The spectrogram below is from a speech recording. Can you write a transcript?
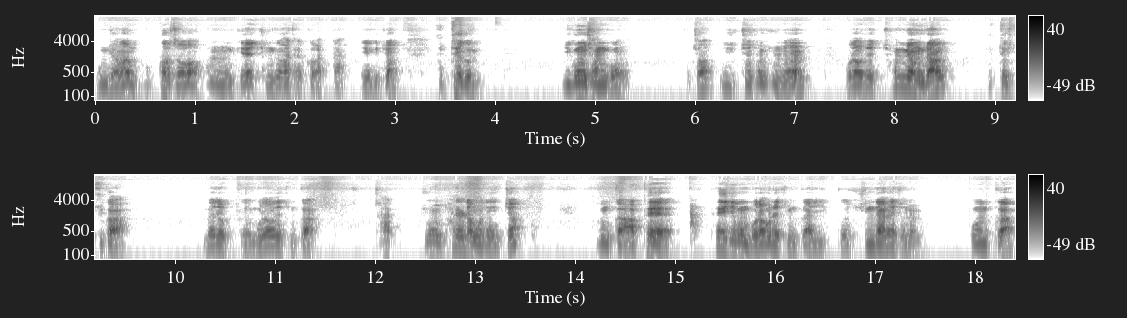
공장은 묶어서 하는 게 증가가 될 것 같다. 이 얘기죠? 주택은 2030 그렇죠 2030년 뭐라고 그래? 1000명당 주택 수가. 매적 그 뭐라고 그랬습니까? 4중 8일 정도 돼 있죠? 그러니까 앞에 페이지 보면 뭐라고 그랬습니까? 이, 그 진단에서는. 보니까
